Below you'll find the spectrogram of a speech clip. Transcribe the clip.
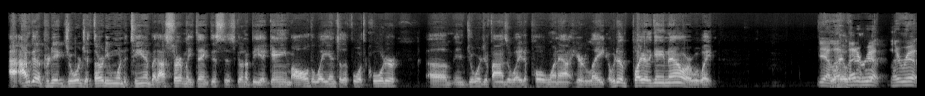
I, am going to predict Georgia 31 to 10, but I certainly think this is going to be a game all the way into the fourth quarter. Um, and Georgia finds a way to pull one out here late. Are we doing player of the game now, or are we waiting? Yeah, let, let it rip. Let it rip.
